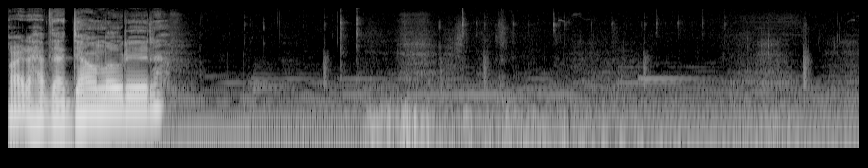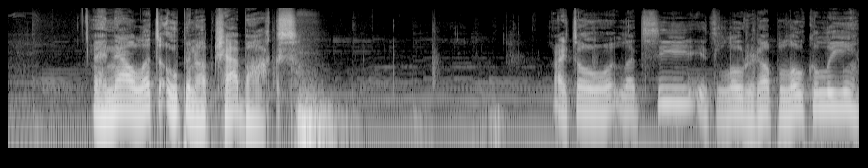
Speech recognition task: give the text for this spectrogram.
All right, I have that downloaded. And now let's open up Chatbox. All right, so let's see. It's loaded up locally. All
